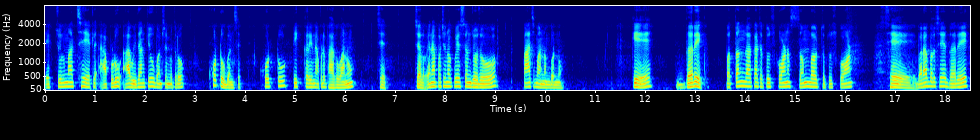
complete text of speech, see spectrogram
એકચ્યુઅલમાં છે, એટલે આપણું આ વિધાન કેવું બનશે મિત્રો? ખોટું બનશે. ખોટું ટીક કરીને આપણે ભાગવાનું છે. ચલો, એના પછીનો ક્વેશ્ચન જોજો. પાંચમા નંબરનો. કે દરેક પતંગાકાર ચતુષ્કોણ સમબાહુ ચતુષ્કોણ છે. બરાબર છે? દરેક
